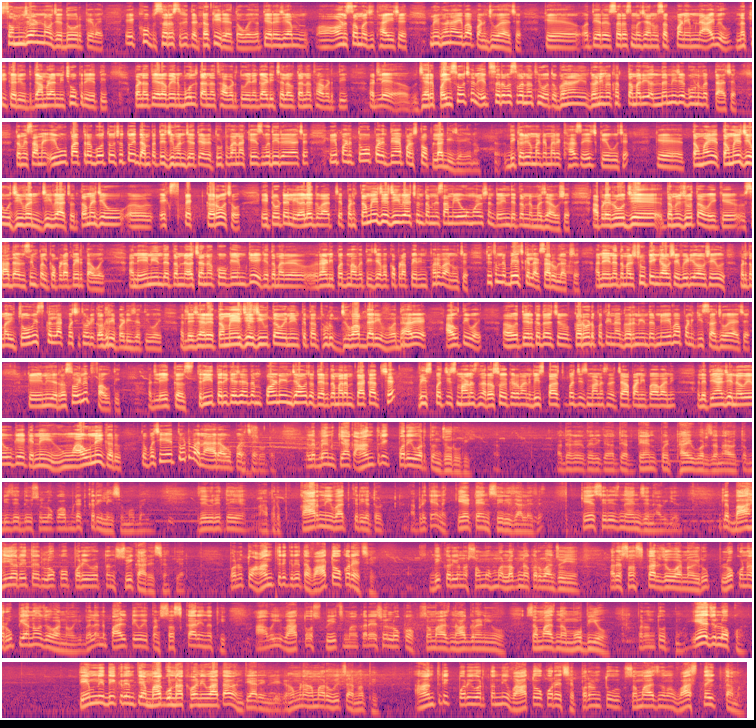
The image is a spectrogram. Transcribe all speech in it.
સમજણનો જે દોર કહેવાય. એ ખૂબ સરસ રીતે ટકી રહેતો હોય. અત્યારે જેમ અણસમજ થાય છે, મેં ઘણા એવા પણ જોયા છે કે અત્યારે સરસ મજાનું સગપણ એમને આવ્યું, નક્કી કર્યું. ગામડાની છોકરી હતી, પણ અત્યારે હવે એને બોલતા નથી આવડતું, એને ગાડી ચલાવતા નથી આવડતી. એટલે જ્યારે પૈસો છે ને, એ જ સર્વસ્વ નથી હોતું. ઘણા ઘણી વખત તમારી અંદરની જે ગુણવત્તા છે, તમે સામે એવું પાત્ર ગોતો છો, તોય દાંપત્ય જીવન જે અત્યારે તૂટવાના કેસ વધી રહ્યા છે, એ પણ તો પણ ત્યાં પણ સ્ટોપ લાગી જાય એનો. દીકરીઓ માટે મારે ખાસ એ જ કહેવું છે કે તમે તમે જેવું જીવન જીવ્યા છો, તમે જેવું એક્સપેક્ટ કરો છો, એ ટોટલી અલગ વાત છે. પણ તમે જે જીવ્યા છો ને તમને સામે એવું મળશે ને તો એની અંદર તમને મજા આવશે. આપણે રોજે તમે જોતા હોય કે સાદા સિમ્પલ કપડાં પહેરતા હોય અને એની અંદર તમને અચાનક કોક એમ કહે કે તમારે રાણી પદ્માવતી જેવા કપડાં પહેરીને ફરવાનું છે, તો તમને બે જ કલાક સારું લાગશે. અને એના તમારે શૂટિંગ આવશે વીડિયો આવશે એવું, પણ તમારી ચોવીસ કલાક પછી થોડીક અઘરી પડી જતી હોય. એટલે જ્યારે તમે જે જીવતા હોય એની કરતાં થોડુંક જવાબદારી વધારે આવતી હોય. અત્યારે કદાચ કરોડપતિના ઘરની અંદર મેં એવા પણ કિસ્સા જોયા છે કે એની રસોઈ નથી ફાવતી. એટલે એક સ્ત્રી તરીકે જ્યારે તમે પરણીને જાઓ છો ત્યારે તમારામાં તાકાત છે વીસ પચીસ માણસને રસોઈ કરવાની, વીસ પાંચ પચીસ માણસને ચા પાણી પાવાની. એટલે ત્યાં જે નવે એવું કહે કે નહીં, હું આવું નહીં કરું. તો પછી એ તૂટવાના આરા ઉપર છે. એટલે બેન, ક્યાંક આંતરિક પરિવર્તન જરૂરી. દાખલા તરીકે અત્યારે ટેન પોઈન્ટ ફાઇવ વર્ઝન આવે તો બીજે દિવસે લોકો અપડેટ કરી લે છે મોબાઈલ. જેવી રીતે આપણે કારની વાત કરીએ તો આપણે કહીએ ને કે ટેન સિરીઝ ચાલે છે. કે સિરીઝના એન્જિન આવી ગયા. એટલે બાહ્ય રીતે લોકો પરિવર્તન સ્વીકારે છે અત્યારે. પરંતુ આંતરિક રીતે વાતો કરે છે. દીકરીઓના સમૂહમાં લગ્ન કરવા જોઈએ. અરે સંસ્કાર જોવાનો હોય, રૂપ, લોકોના રૂપિયા ન જોવાનો હોય, ભલે ને પાર્ટી હોય, પણ સંસ્કારી નથી. આવી વાતો સ્પીચમાં કરે છે લોકો, સમાજના અગ્રણીઓ, સમાજના મોભીઓ. પરંતુ એ જ લોકો, તેમની દીકરીને ત્યાં માગું નાખવાની વાત આવે ને ત્યારે એમ કે હમણાં અમારો વિચાર નથી. આંતરિક પરિવર્તનની વાતો કરે છે, પરંતુ સમાજમાં વાસ્તવિકતામાં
